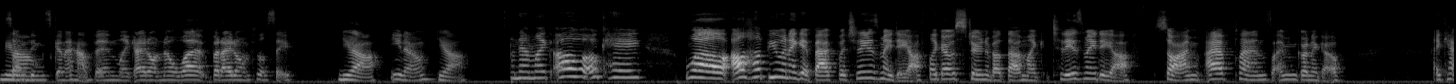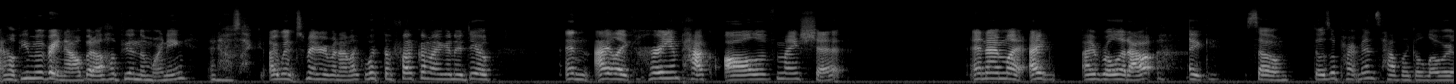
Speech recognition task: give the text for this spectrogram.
Yeah. something's gonna happen like i don't know what but i don't feel safe yeah. you know Yeah. and I'm like, oh, okay. Well, I'll help you when I get back, but today is my day off. Like I was stern about that. I'm like, today's my day off. So I'm I have plans. I'm gonna go. I can't help you move right now, but I'll help you in the morning. And I was like, I went to my room and I'm like, what the fuck am I gonna do? And I like hurry and pack all of my shit. And I'm like, I I roll it out. Like so those apartments have like a lower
